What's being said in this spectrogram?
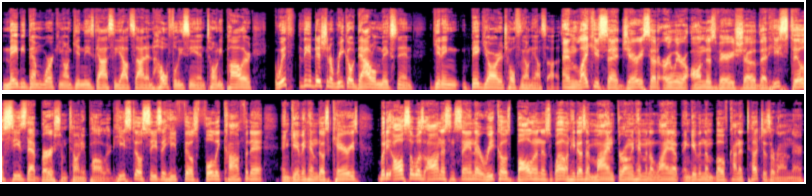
maybe them working on getting these guys to the outside and hopefully seeing Tony Pollard with the addition of Rico Dowdle mixed in getting big yardage, hopefully on the outside. And like you said, Jerry said earlier on this very show that he still sees that burst from Tony Pollard. He still sees it. He feels fully confident in giving him those carries. But he also was honest in saying that Rico's balling as well, and he doesn't mind throwing him in a lineup and giving them both kind of touches around there.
